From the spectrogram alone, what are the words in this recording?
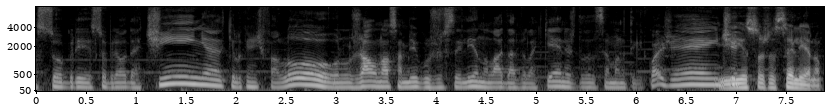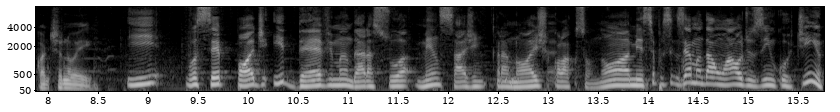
sobre, sobre a Odetinha, aquilo que a gente falou. Já o nosso amigo Juscelino lá da Vila Kennedy toda semana tá aqui com a gente. Isso, Juscelino, continue. E você pode e deve mandar a sua mensagem para nós. Coloca o seu nome. Se você quiser mandar um áudiozinho curtinho,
